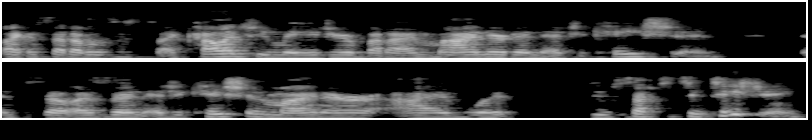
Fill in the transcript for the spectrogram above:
like i said i was a psychology major but i minored in education. And so as an education minor i would do substitute teaching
